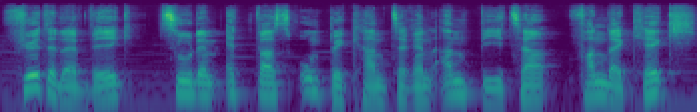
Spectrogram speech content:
führte der Weg zu dem etwas unbekannteren Anbieter Thunderkick.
